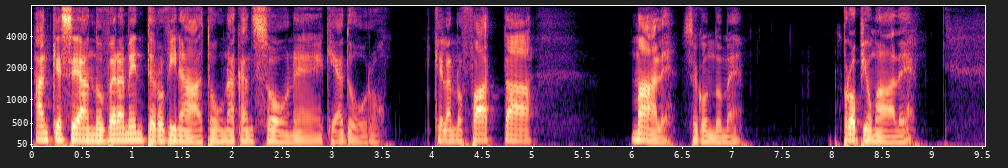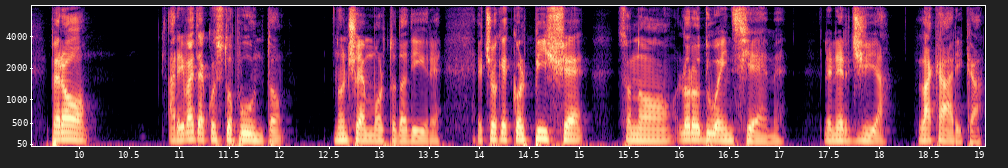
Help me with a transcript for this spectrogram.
anche se hanno veramente rovinato una canzone che adoro, che l'hanno fatta male, secondo me, proprio male. Però arrivati a questo punto non c'è molto da dire e ciò che colpisce sono loro due insieme, l'energia, la carica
